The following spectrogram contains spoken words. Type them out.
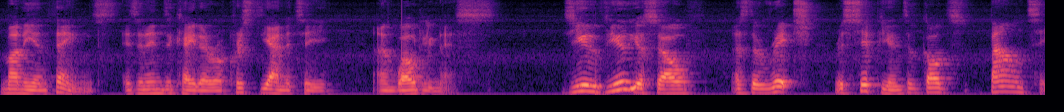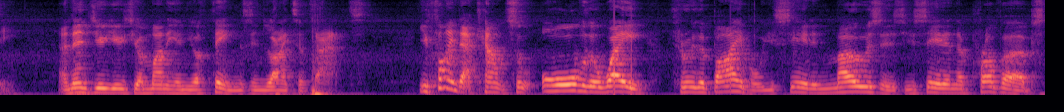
money and things is an indicator of Christianity and worldliness. Do you view yourself as the rich recipient of God's bounty? And then do you use your money and your things in light of that? You find that counsel all the way through the Bible. You see it in Moses, you see it in the Proverbs,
